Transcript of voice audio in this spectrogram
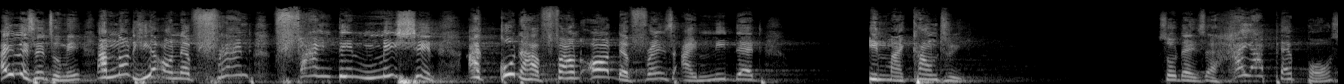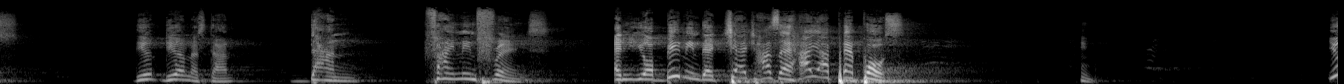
Are you listening to me? I'm not here on a friend finding mission. I could have found all the friends I needed in my country. So there is a higher purpose do you, do you understand? Than finding friends. And your being in the church has a higher purpose. Hmm. You,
